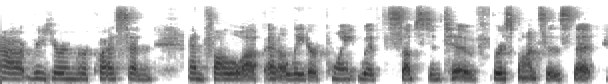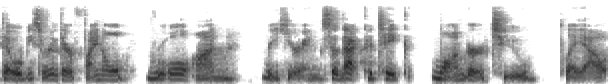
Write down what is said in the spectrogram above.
uh, rehearing requests and and follow up at a later point with substantive responses that that will be sort of their final rule on rehearing. So that could take longer to play out.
